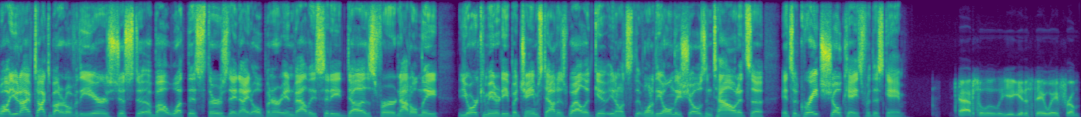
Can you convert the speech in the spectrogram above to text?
Well, you and I have talked about it over the years, just uh, about what this Thursday night opener in Valley City does for not only your community, but Jamestown as well. It give you know it's the, one of the only shows in town. It's a it's a great showcase for this game. Absolutely, you get to stay away from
